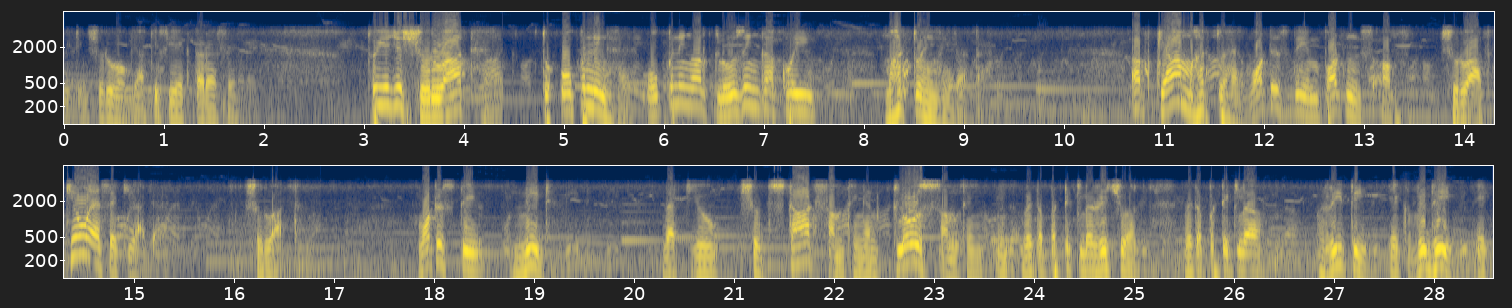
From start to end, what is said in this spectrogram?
मीटिंग शुरू हो गया, किसी एक तरह से। तो ये जो शुरुआत है तो ओपनिंग है। ओपनिंग और क्लोजिंग का कोई महत्व ही नहीं रहता। अब क्या महत्व है? What is the importance of शुरुआत? क्यों ऐसे किया जाए? शुरुआत what is the need that you should start something and close something in, with a particular ritual with a particular रीति एक विधि एक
